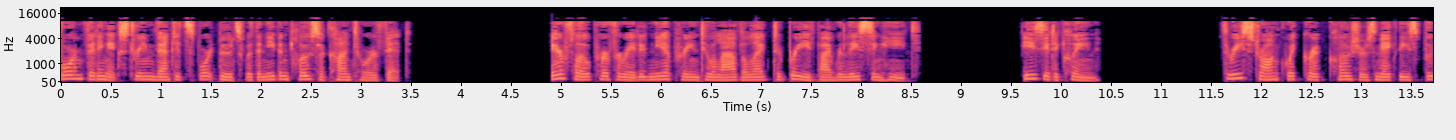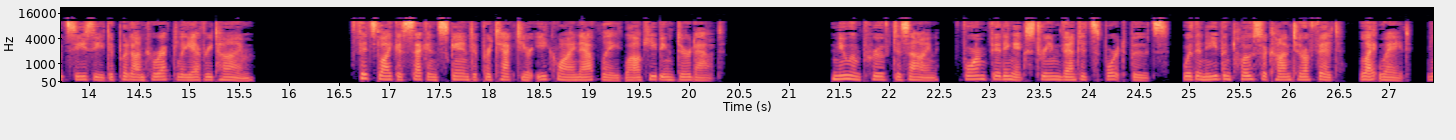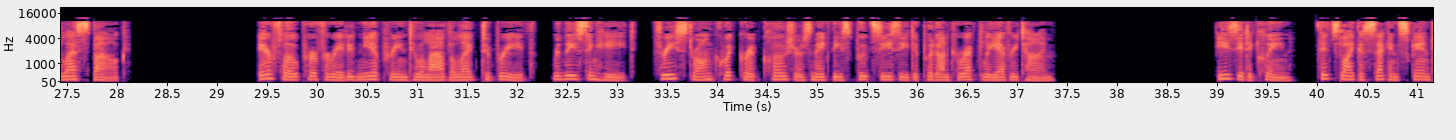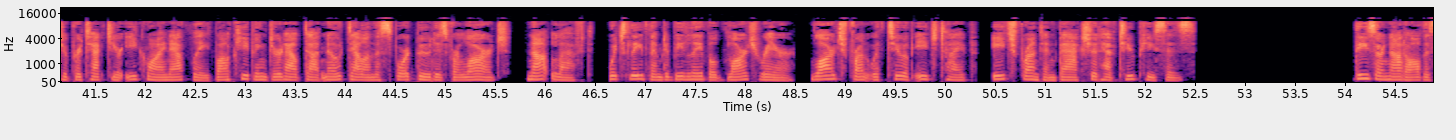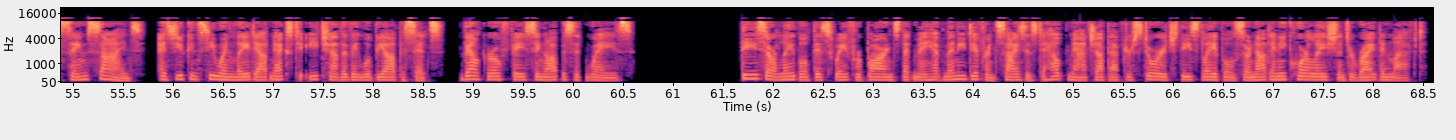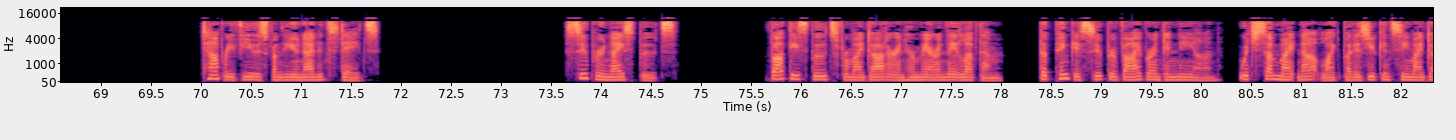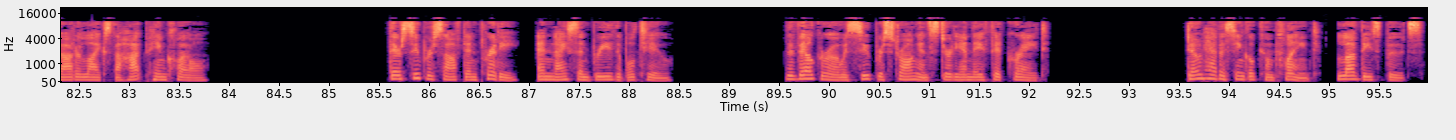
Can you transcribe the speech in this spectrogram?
Form-fitting extreme vented sport boots with an even closer contour fit. Airflow perforated neoprene to allow the leg to breathe by releasing heat. Easy to clean. Three strong quick grip closures make these boots easy to put on correctly every time. Fits like a second skin to protect your equine athlete while keeping dirt out. New improved design, form-fitting extreme vented sport boots, with an even closer contour fit, lightweight, less bulk. Airflow perforated neoprene to allow the leg to breathe, releasing heat. Three strong quick grip closures make these boots easy to put on correctly every time. Easy to clean, fits like a second skin to protect your equine athlete while keeping dirt out. Note Del on the sport boot is for large, not left, which leave them to be labeled large rear, large front with two of each type. Each front and back should have two pieces. These are not all the same sides, as you can see when laid out next to each other they will be opposites, Velcro facing opposite ways. These are labeled this way for barns that may have many different sizes to help match up after storage. These labels are not any correlation to right and left. Top reviews from the United States. Super nice boots. Bought these boots for my daughter and her mare and they love them. The pink is super vibrant and neon, which some might not like but as you can see my daughter likes the hot pink glow. They're super soft and pretty, and nice and breathable too. The Velcro is super strong and sturdy and they fit great. Don't have a single complaint, love these boots.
